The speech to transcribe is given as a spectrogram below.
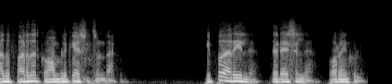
അത് ഫർദർ കോംപ്ലിക്കേഷൻസ് ഉണ്ടാക്കും. ഇപ്പൊ അറിയില്ല സെഡേഷല്ല ഉറങ്ങിക്കൊള്ളും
